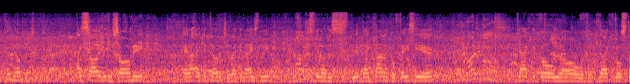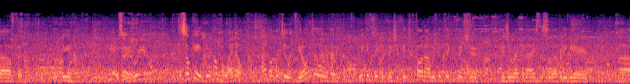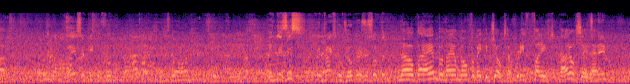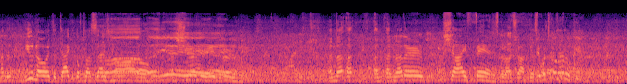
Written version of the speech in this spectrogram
I couldn't help it. I saw that you saw me, and I could tell that you recognized me. You know, this the, the iconical face here, tactical, you know, with the tactical stuff, and being. Sorry, who are you? It's okay. You're humble. I know. I'm humble too. If you don't tell everybody, we can take a picture. Get your phone out. We can take a picture because you recognize the celebrity here. Uh, Is people filming? What is going on here? Is, is this Impractical Jokers or something? No, but I am. But I am known for making jokes. I'm pretty funny. I don't say What's your that. name? I'm the, you know, it's a tactical plus size model. uh, yeah, I'm sure yeah, you've yeah, heard of me. Another, another shy fan is what I'll chalk this Hey, what's going on over here?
